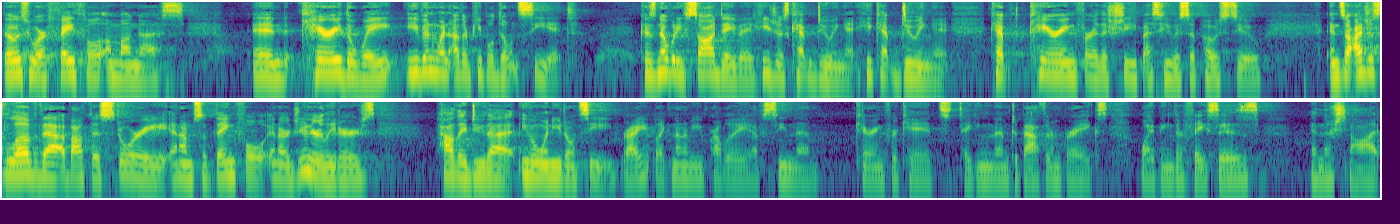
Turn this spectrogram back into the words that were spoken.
Those who are faithful among us and carry the weight even when other people don't see it. Because nobody saw David, he just kept doing it. He kept doing it, kept caring for the sheep as he was supposed to. And so I just love that about this story, and I'm so thankful in our junior leaders how they do that even when you don't see, right? Like none of you probably have seen them caring for kids, taking them to bathroom breaks, wiping their faces and their snot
